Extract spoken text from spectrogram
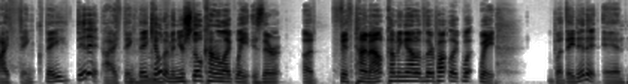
I think they did it. I think Mm-hmm. they killed him, and you're still kind of like, wait, is there a fifth timeout coming out of their pot? Like what? Wait, but they did it, and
